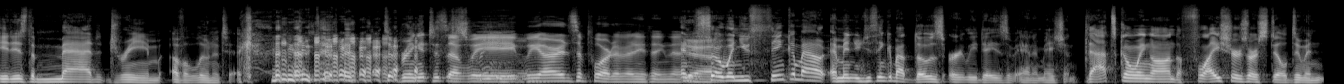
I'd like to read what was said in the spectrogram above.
it is the mad dream of a lunatic to bring it to the So we we are in support of anything that and so when you think about, I mean, you think about those early days of animation, that's going on. The Fleischers are still doing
